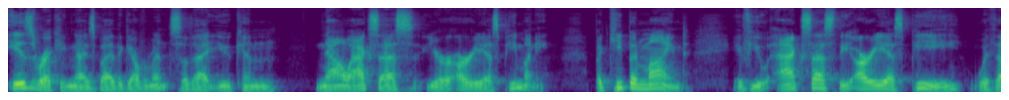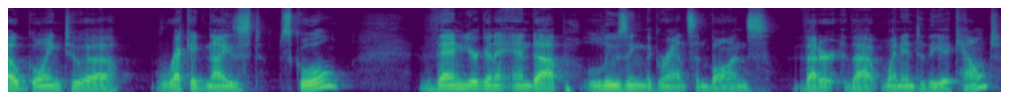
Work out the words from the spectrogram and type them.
is recognized by the government so that you can now access your RESP money. But keep in mind, if you access the RESP without going to a recognized school, then you're going to end up losing the grants and bonds that are that went into the account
